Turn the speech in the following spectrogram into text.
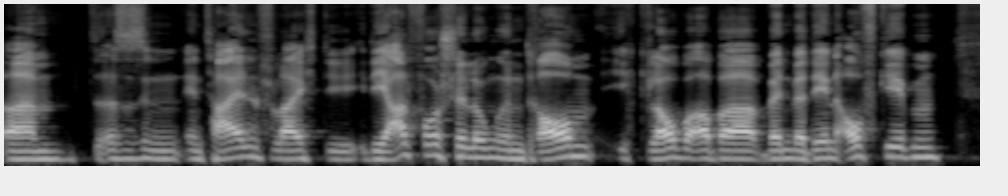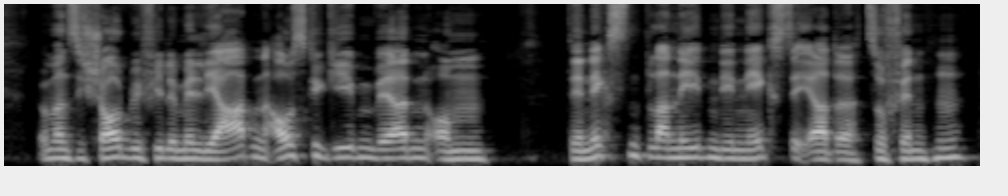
ähm, das ist in, in Teilen vielleicht die Idealvorstellung, ein Traum. Ich glaube aber, wenn wir den aufgeben, wenn man sich schaut, wie viele Milliarden ausgegeben werden, um den nächsten Planeten, die nächste Erde zu finden,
